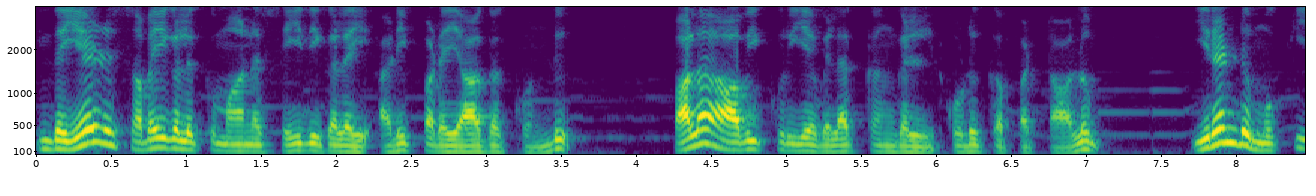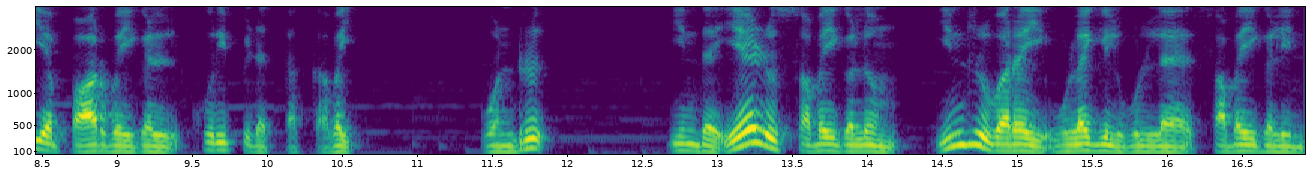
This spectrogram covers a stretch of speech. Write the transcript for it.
இந்த ஏழு சபைகளுக்குமான செய்திகளை அடிப்படையாக கொண்டு பல ஆவிக்குரிய விளக்கங்கள் கொடுக்கப்பட்டாலும் இரண்டு முக்கிய பார்வைகள் குறிப்பிடத்தக்கவை. ஒன்று இந்த ஏழு சபைகளும் இன்று வரை உலகில் உள்ள சபைகளின்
